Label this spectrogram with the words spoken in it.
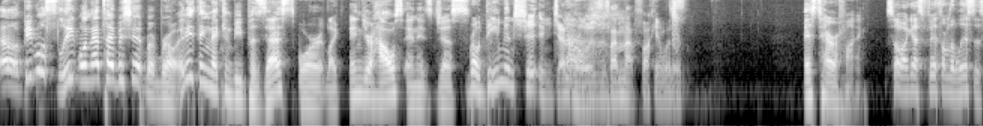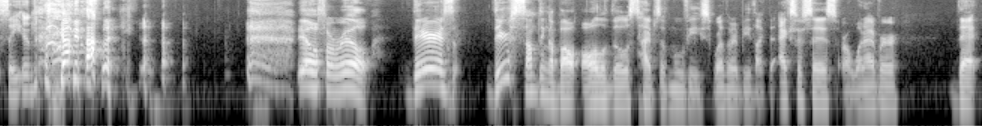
Oh, people sleep on that type of shit, but bro, anything that can be possessed or like in your house and it's just Bro, demon shit in general is just I'm not fucking with it. it's terrifying. So I guess fifth on the list is Satan. It's like- Yo, for real. There's there's something about all of those types of movies, whether it be like The Exorcist or whatever, that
